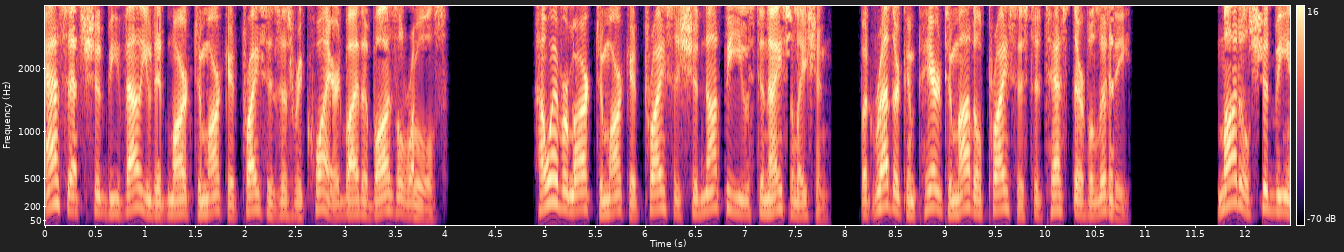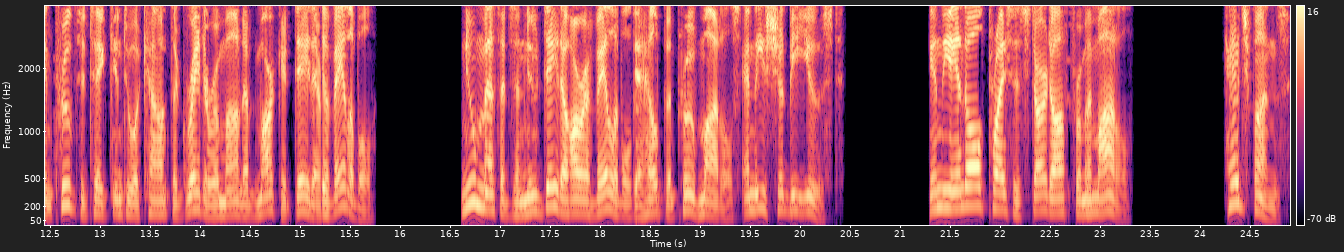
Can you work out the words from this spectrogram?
Assets should be valued at mark to market prices as required by the Basel rules. However, mark to market prices should not be used in isolation, but rather compared to model prices to test their validity. Models should be improved to take into account the greater amount of market data available. New methods and new data are available to help improve models, and these should be used. In the end, all prices start off from a model. Hedge funds.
